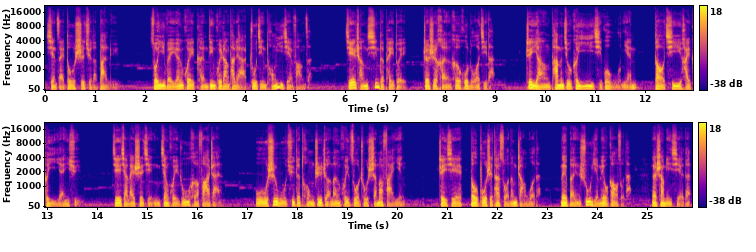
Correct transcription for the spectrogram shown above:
现在都失去了伴侣。所以委员会肯定会让他俩住进同一间房子，结成新的配对，这是很合乎逻辑的。这样他们就可以一起过五年，到期还可以延续。接下来事情将会如何发展？五十五区的统治者们会做出什么反应？这些都不是他所能掌握的。那本书也没有告诉他，那上面写的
